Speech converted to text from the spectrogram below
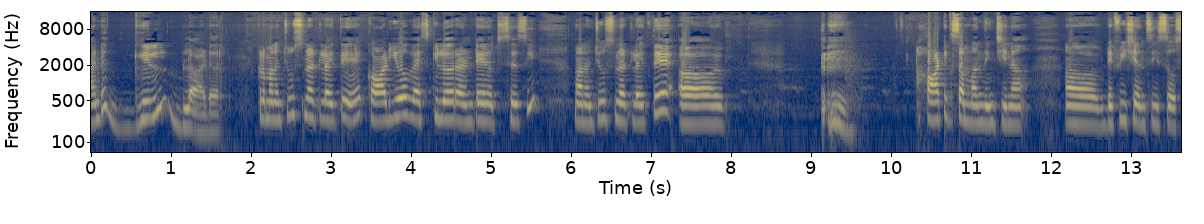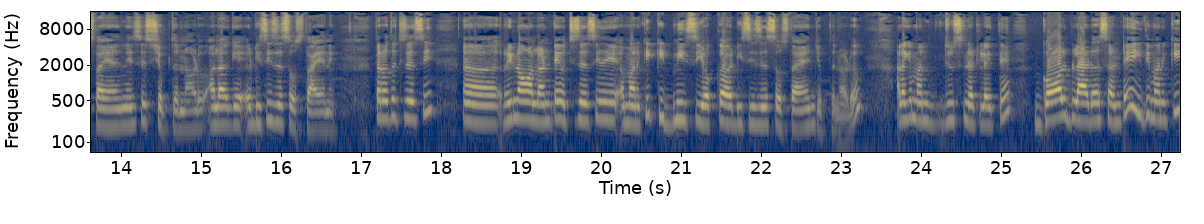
and gall bladder ఇక్కడ మనం చూసినట్లయితే కార్డియోవాస్క్యులర్ అంటే వచ్చేసి మనం చూసినట్లయితే హార్ట్కి సంబంధించిన డెఫిషియన్సీస్ వస్తాయనేసి చెప్తున్నాడు. అలాగే డిసీజెస్ వస్తాయని. తర్వాత వచ్చేసి రినాల్ అంటే వచ్చేసి మనకి కిడ్నీస్ యొక్క డిసీజెస్ వస్తాయని చెప్తున్నాడు. అలాగే మనం చూసినట్లయితే గాల్ బ్లాడర్స్ అంటే ఇది మనకి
